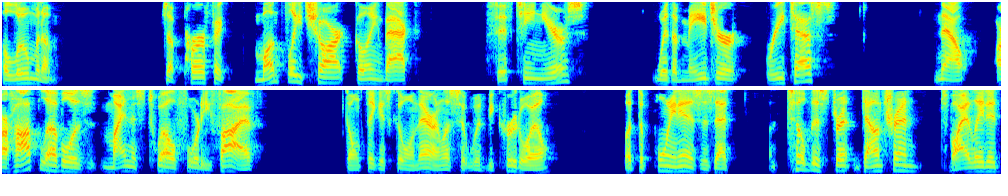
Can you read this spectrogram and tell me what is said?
aluminum. It's a perfect monthly chart going back 15 years with a major retest. Now, our hop level is minus 1245. Don't think it's going there unless it would be crude oil. But the point is, is that until this downtrend is violated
